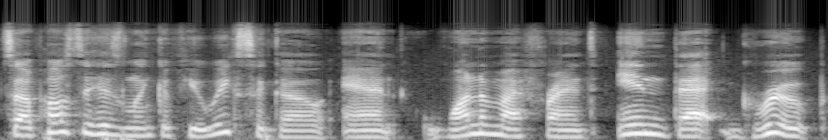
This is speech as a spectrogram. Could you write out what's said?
So I posted his link a few weeks ago and one of my friends in that group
